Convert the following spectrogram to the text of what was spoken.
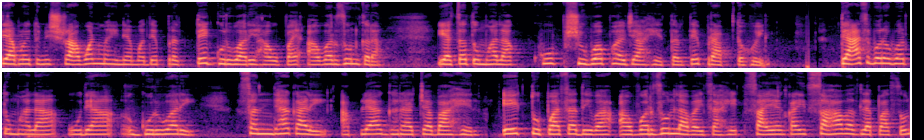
त्यामुळे तुम्ही श्रावण महिन्यामध्ये प्रत्येक गुरुवारी हा उपाय आवर्जून करा. याचा तुम्हाला खूप शुभ फळ जे आहे तर ते प्राप्त होईल. त्याचबरोबर तुम्हाला उद्या गुरुवारी संध्याकाळी आपल्या घराच्या बाहेर एक तुपाचा दिवा आवर्जून लावायचा आहे. सायंकाळी सहा वाजल्यापासून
